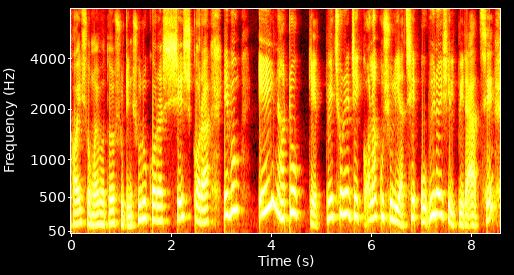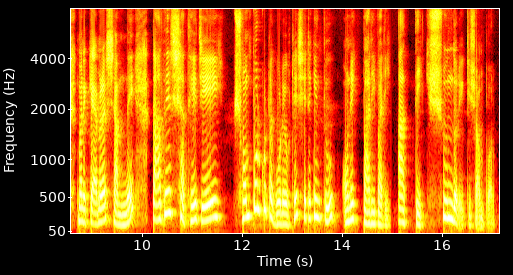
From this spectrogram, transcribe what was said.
হয়, সময় মতো শুটিং শুরু করা, শেষ করা এবং এই নাটকের পেছনের যে কলাকুশলী আছে, অভিনয় শিল্পীরা আছে মানে ক্যামেরার সামনে, তাদের সাথে যে সম্পর্কটা গড়ে ওঠে সেটা কিন্তু অনেক পারিবারিক, আত্মিক, সুন্দর একটি সম্পর্ক।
